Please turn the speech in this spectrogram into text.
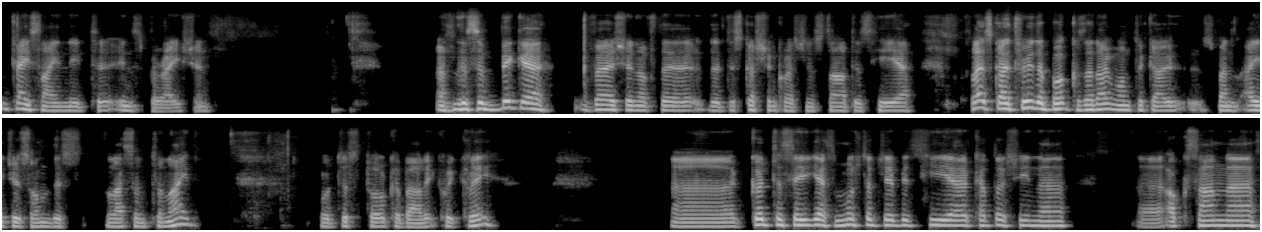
in case I need to inspiration. And there's a bigger version of the, the discussion question starters here. Let's go through the book because I don't want to go spend ages on this lesson tonight. We'll just talk about it quickly. Uh, good to see, yes, Mustajib is here, Katoshina, uh, Oksana,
